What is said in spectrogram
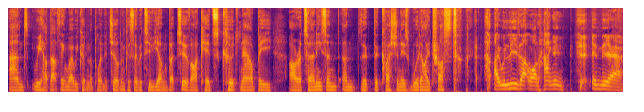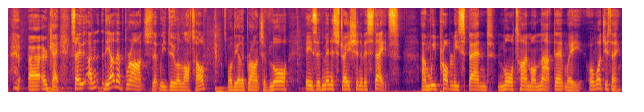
And we had that thing where we couldn't appoint the children because they were too young. But two of our kids could now be our attorneys. And, and the, the question is, would I trust? I will leave that one hanging in the air. Uh, okay. So and the other branch that we do a lot of, or the other branch of law, is administration of estates. And we probably spend more time on that, don't we? Or what do you think?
